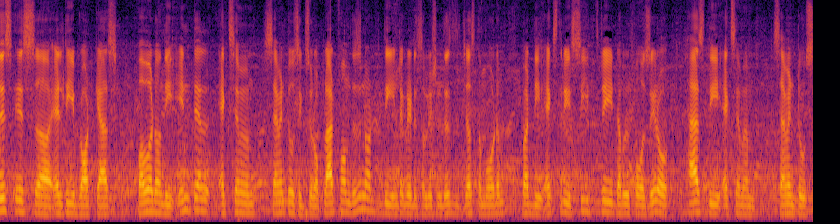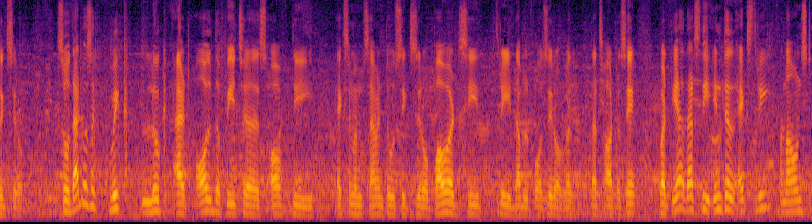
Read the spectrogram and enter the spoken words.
this is uh, LTE broadcast powered on the Intel XMM 7260 platform. This is not the integrated solution, this is just the modem, but the X3 C3440 has the XMM 7260. So that was a quick look at all the features of the XMM 7260 powered C3440. Well, that's hard to say. But yeah, that's the Intel X3 announced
